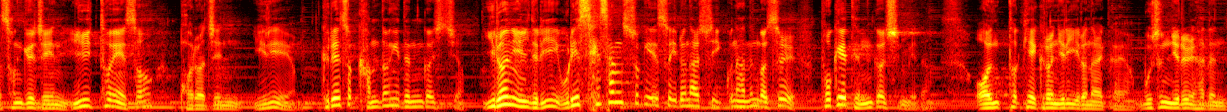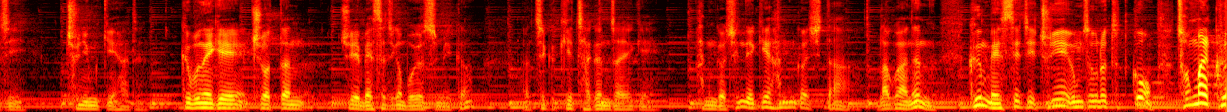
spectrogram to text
선교제인 일터에서 벌어진 일이에요. 그래서 감동이 된 것이죠. 이런 일들이 우리 세상 속에서 일어날 수 있구나 하는 것을 보게 된 것입니다. 어떻게 그런 일이 일어날까요? 무슨 일을 하든지 주님께 하든 그분에게 주었던 주의 메시지가 뭐였습니까? 지극히 작은 자에게 한 것이 내게 한 것이다 라고 하는 그 메시지 주님의 음성으로 듣고 정말 그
